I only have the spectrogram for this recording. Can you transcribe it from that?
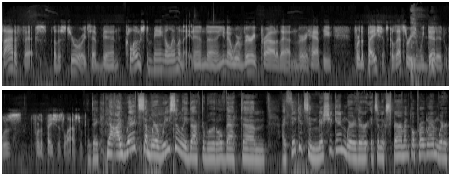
side effects of the steroids have been close to being eliminated. And, uh, you know, we're very proud of that and very happy for the patients because that's the reason we did it was for the patients' lives. Now, I read somewhere recently, Dr. Woodle, that um, I think it's in Michigan where there it's an experimental program where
